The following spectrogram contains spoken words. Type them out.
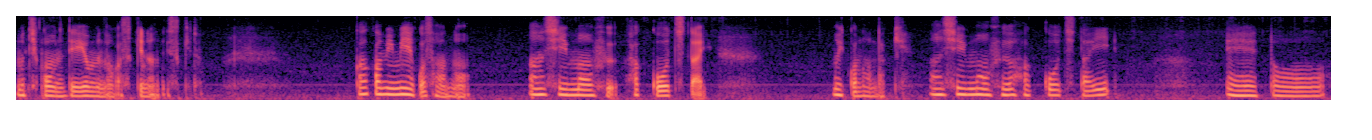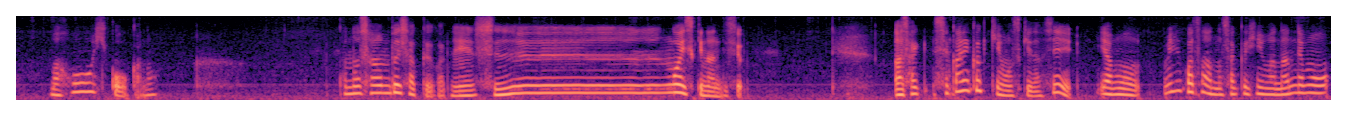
持ち込んで読むのが好きなんですけど川上美恵子さんの「安心毛布発酵地帯」もう一個なんだっけ？安心毛布発酵地帯。えっ、ー、と魔法飛行かな？この3部作がねすんごい好きなんですよ。あ世界クッキーも好きだしいやもう美恵子さんの作品は何でも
